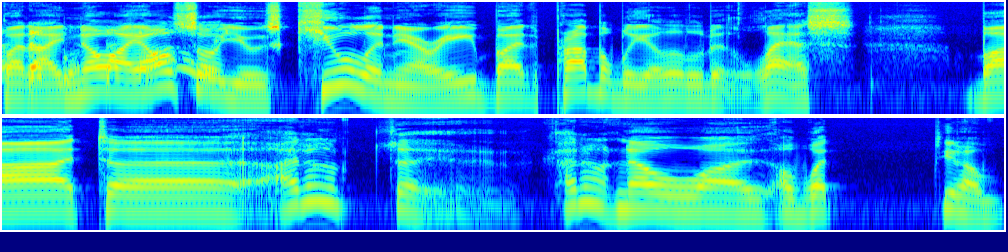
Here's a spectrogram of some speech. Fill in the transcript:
but I know I also use culinary, but probably a little bit less. But uh, I don't, uh, I don't know uh, what, you know,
